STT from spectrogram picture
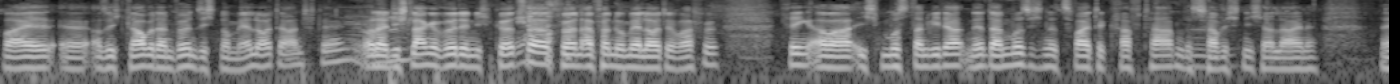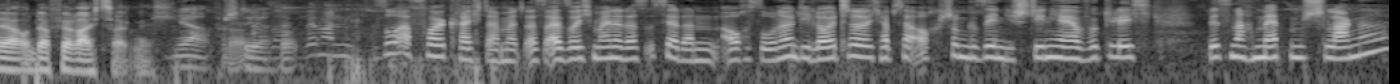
Weil, äh, also ich glaube, dann würden sich noch mehr Leute anstellen. Oder die Schlange würde nicht kürzer, es würden einfach nur mehr Leute Waffel kriegen. Aber ich muss dann wieder, ne, dann muss ich eine zweite Kraft haben. Das schaffe ich nicht alleine. Naja, und dafür reicht's halt nicht. Ja, verstehe. Aber wenn man so erfolgreich damit ist, also ich meine, das ist ja dann auch so, ne? Die Leute, ich habe es ja auch schon gesehen, die stehen hier ja wirklich bis nach Meppen Schlange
